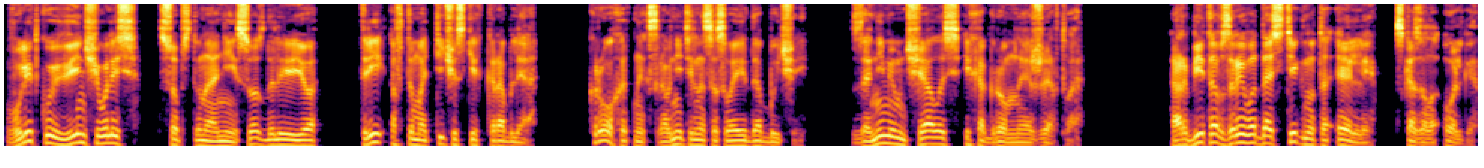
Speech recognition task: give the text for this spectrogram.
В улитку ввинчивались, собственно, они и создали ее, три автоматических корабля, крохотных сравнительно со своей добычей. За ними мчалась их огромная жертва. «Орбита взрыва достигнута, Элли», — сказала Ольга.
